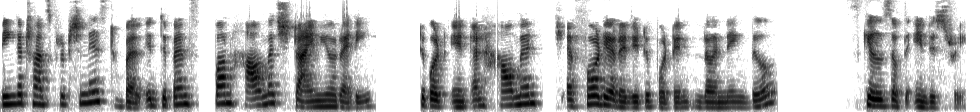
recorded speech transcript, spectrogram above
being a transcriptionist? Well, it depends upon how much time you're ready to put in and how much effort you're ready to put in learning the skills of the industry.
